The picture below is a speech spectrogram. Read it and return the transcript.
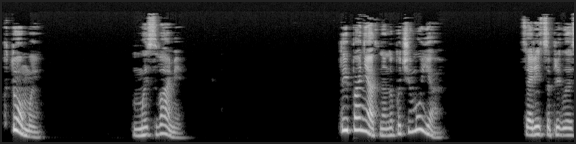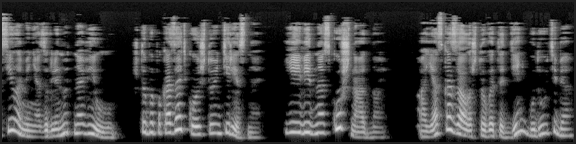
Кто мы? Мы с вами. Ты понятно, но почему я? Царица пригласила меня заглянуть на виллу, чтобы показать кое-что интересное. Ей, видно, скучно одной. А я сказала, что в этот день буду у тебя.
